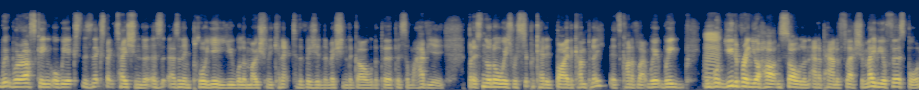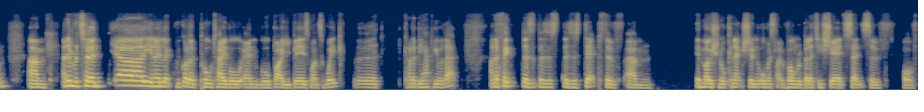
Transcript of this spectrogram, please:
we're asking or we ex- there's an expectation that as, as an employee you will emotionally connect to the vision the mission the goal the purpose and what have you but it's not always reciprocated by the company it's kind of like we we, mm. we want you to bring your heart and soul and, and, a pound of flesh and maybe your firstborn um, and in return uh, you know look we've got a pool table and we'll buy you beers once a week uh, kind of be happy with that and i think there's there's this, there's this depth of um, emotional connection almost like vulnerability shared sense of of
